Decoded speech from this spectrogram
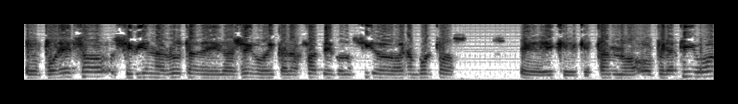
Eh, por eso, si bien la ruta de Gallegos y Calafate, conocidos aeropuertos eh, que, que están operativos.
